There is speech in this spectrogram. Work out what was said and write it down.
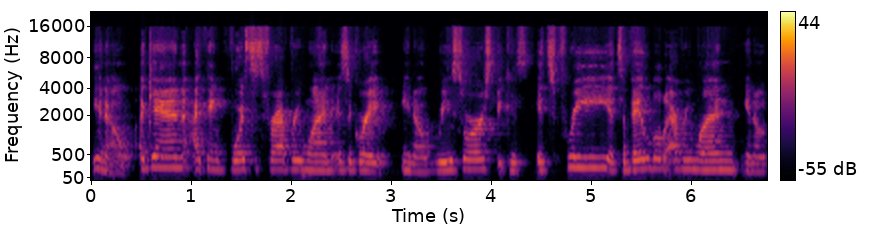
you know, again, I think Voices for Everyone is a great, you know, resource because it's free, it's available to everyone. You know,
